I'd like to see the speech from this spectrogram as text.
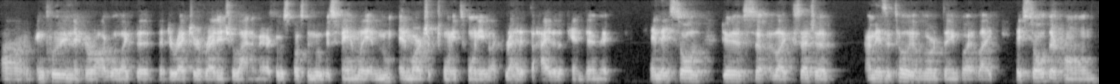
um, including Nicaragua. Like the the director of Ride Nature Latin America was supposed to move his family in in March of 2020, like right at the height of the pandemic, and they sold dude, so, like such a I mean, it's a totally a Lord thing, but like they sold their home,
